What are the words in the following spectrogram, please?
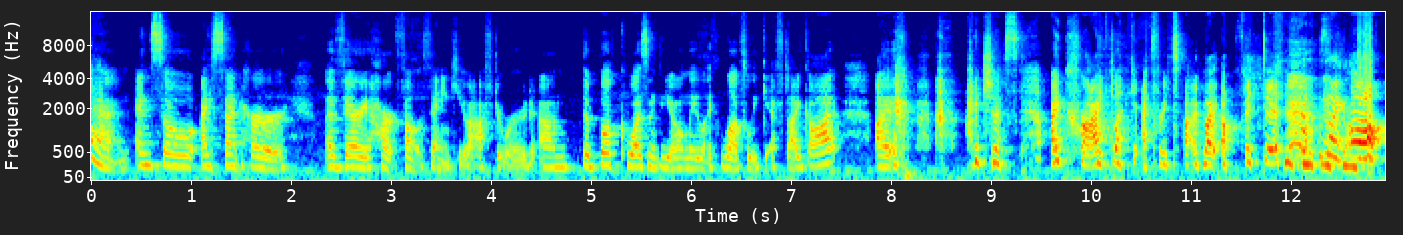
man. And so I sent her a very heartfelt thank you afterward. Um, the book wasn't the only like lovely gift I got. I I just I cried like every time I opened it. I was like, oh,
